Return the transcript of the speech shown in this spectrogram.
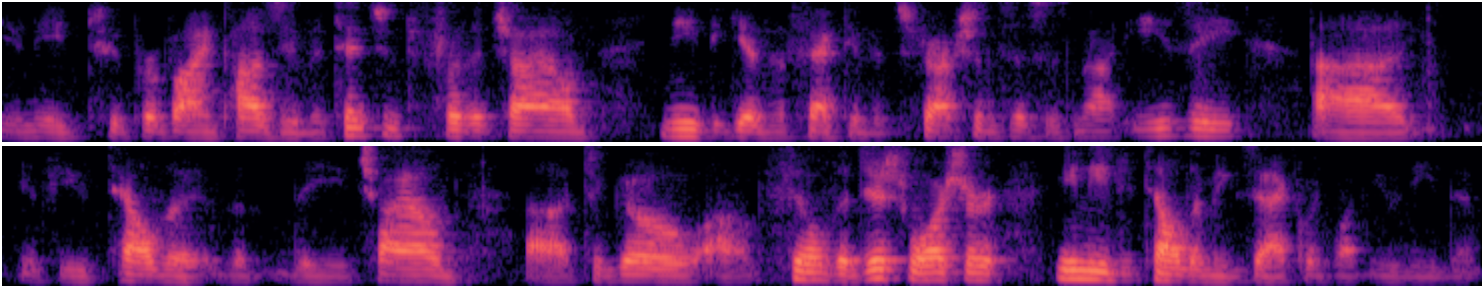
you need to provide positive attention for the child, need to give effective instructions. This is not easy. Uh, if you tell the, the, the child uh, to go uh, fill the dishwasher, you need to tell them exactly what you need them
